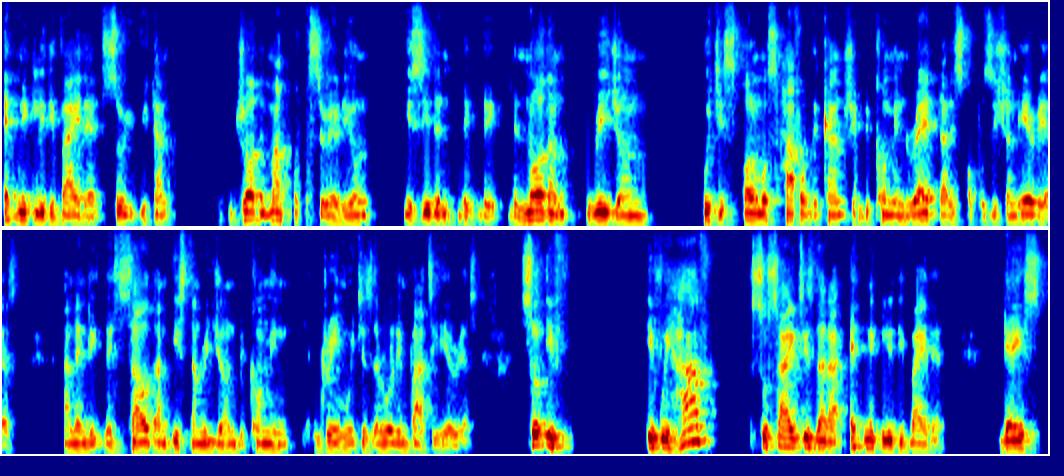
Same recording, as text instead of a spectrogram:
ethnically divided. So you can draw the map of Sierra Leone. You see the, the, the, the northern region, which is almost half of the country becoming red, that is opposition areas and then the, the south and eastern region becoming green, which is the ruling party areas. So if, if we have societies that are ethnically divided, there is,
